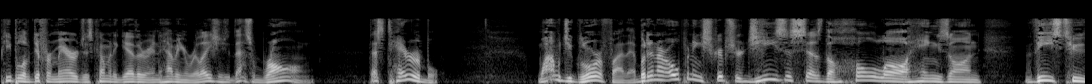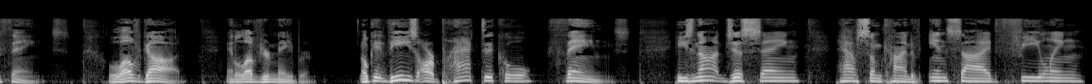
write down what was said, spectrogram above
people of different marriages coming together and having a relationship, that's wrong. That's terrible. Why would you glorify that? But in our opening scripture, Jesus says the whole law hangs on these two things. Love God and love your neighbor. Okay, these are practical things. He's not just saying have some kind of inside feeling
